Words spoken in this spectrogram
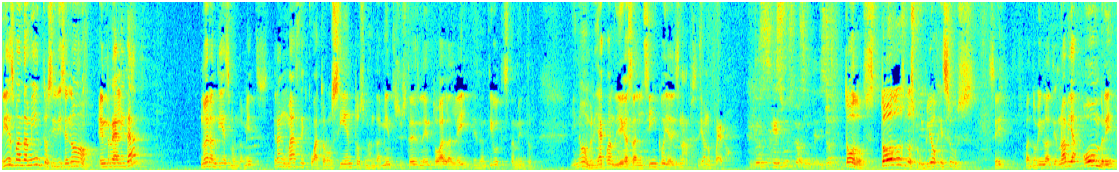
diez mandamientos y dice, no, en realidad no eran diez mandamientos, eran más de 400 mandamientos. Si ustedes leen toda la ley del Antiguo Testamento. Y no, hombre, ya cuando llegas al 5 ya dices, no, pues yo no puedo. Entonces Jesús los sintetizó. Todos, todos los cumplió Jesús. ¿sí? Cuando vino a la tierra. No había hombre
